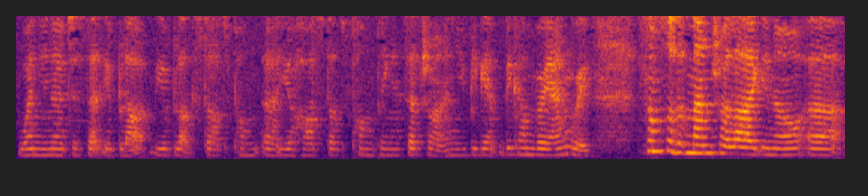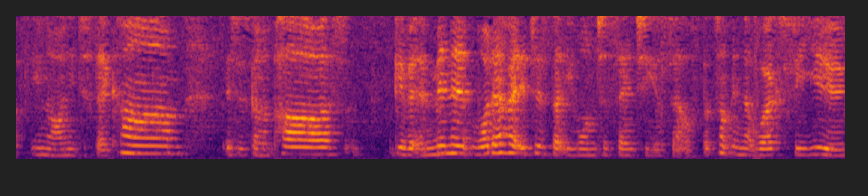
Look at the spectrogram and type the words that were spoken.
when you notice that your blood your blood starts pump, uh, your heart starts pumping, etc., and you begin become very angry. Some sort of mantra like you know uh, you know I need to stay calm. This is going to pass. Give it a minute, whatever it is that you want to say to yourself, but something that works for you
